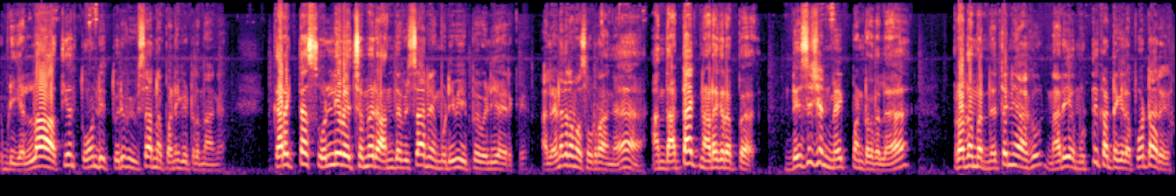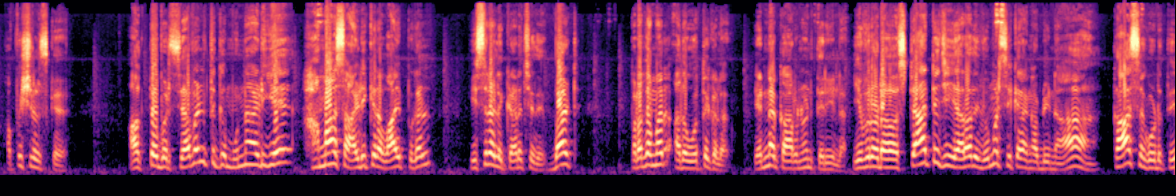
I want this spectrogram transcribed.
இப்படி எல்லாத்தையும் தோண்டி துருவி விசாரணை பண்ணிக்கிட்டு இருந்தாங்க. கரெக்டாக சொல்லி வச்ச மாதிரி அந்த விசாரணை முடிவு இப்போ வெளியாயிருக்கு. அதில் என்ன தெரியுமா சொல்கிறாங்க அந்த அட்டாக் நடக்கிறப்ப டெசிஷன் மேக் பண்ணுறதுல பிரதமர் நெத்தனியாகு நிறைய முட்டுக்கட்டைகளை போட்டார் அஃபிஷியல்ஸ்க்கு அக்டோபர் செவன்த்துக்கு முன்னாடியே ஹமாஸ் அடிக்கிற வாய்ப்புகள் இஸ்ரேலுக்கு கிடைச்சிது. பட் பிரதமர் அதை ஒத்துக்கல. என்ன காரணம்னு தெரியல. இவரோட ஸ்ட்ராட்டஜி யாராவது விமர்சிக்கிறாங்க அப்படின்னா காசை கொடுத்து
